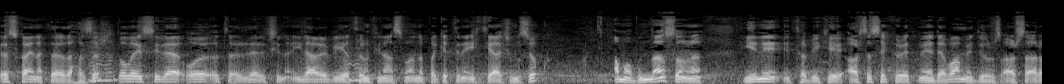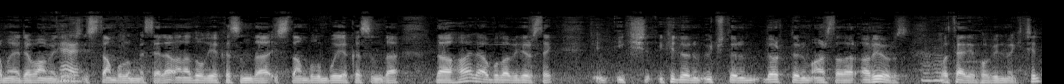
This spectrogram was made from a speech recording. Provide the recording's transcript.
öz kaynakları da hazır. Dolayısıyla o oteller için ilave bir yatırım finansmanı paketine ihtiyacımız yok. Ama bundan sonra yeni e, tabii ki arsa sekür etmeye devam ediyoruz. Arsa aramaya devam ediyoruz. Evet. İstanbul'un mesela Anadolu yakasında, İstanbul'un bu yakasında daha hala bulabilirsek iki, iki dönüm, üç dönüm, dört dönüm arsalar arıyoruz otel yapabilmek için.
